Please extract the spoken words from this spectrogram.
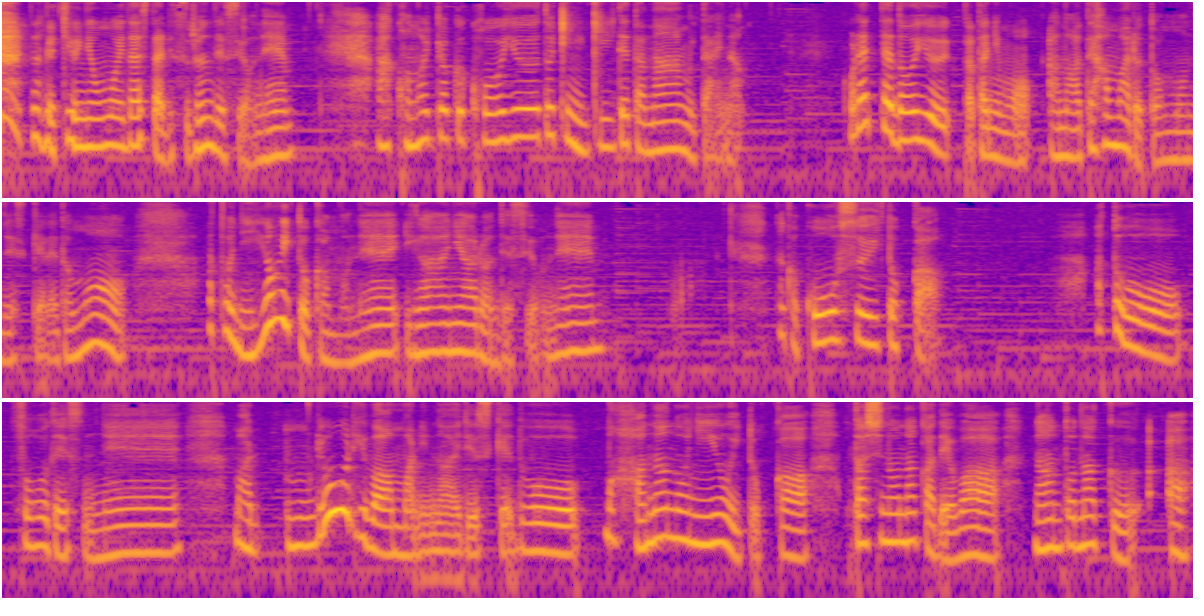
なんか急に思い出したりするんですよね。あこの曲こういう時に聴いてたなみたいなこれってどういう方にもあの当てはまると思うんですけれどもあと匂いとかもね意外にあるんですよね。なんか香水とか。あとそうですね。まあ料理はあんまりないですけど、まあ、花の匂いとか私の中ではなんとなくあ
